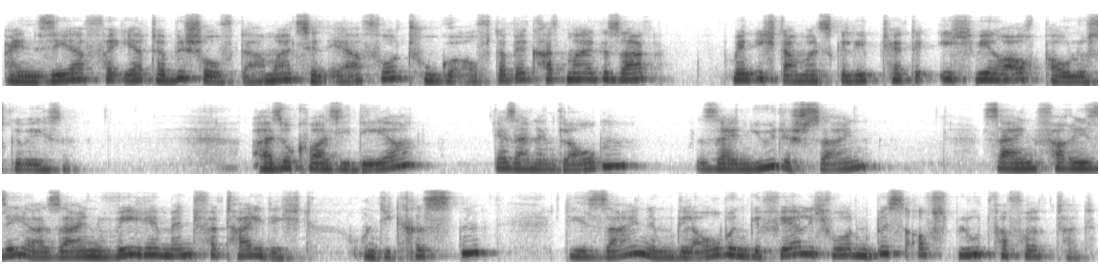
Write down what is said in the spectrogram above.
Ein sehr verehrter Bischof damals in Erfurt, Hugo Aufterbeck, hat mal gesagt, wenn ich damals gelebt hätte, ich wäre auch Paulus gewesen. Also quasi der, der seinen Glauben, sein Jüdischsein, sein Pharisäer, sein vehement verteidigt und die Christen, die seinem Glauben gefährlich wurden, bis aufs Blut verfolgt hat.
